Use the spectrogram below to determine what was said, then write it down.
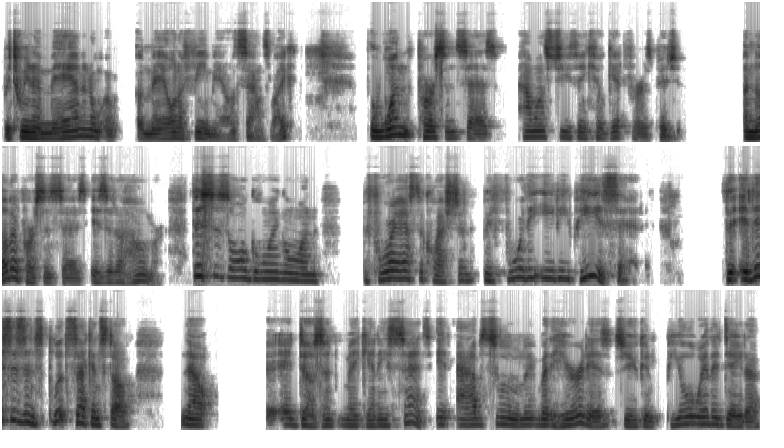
between a man and a, a male and a female. It sounds like the one person says, "How much do you think he'll get for his pigeon?" Another person says, "Is it a homer?" This is all going on before I ask the question, before the EVP is said. The, this is in split second stuff. Now, it doesn't make any sense. It absolutely, but here it is. So you can peel away the data.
